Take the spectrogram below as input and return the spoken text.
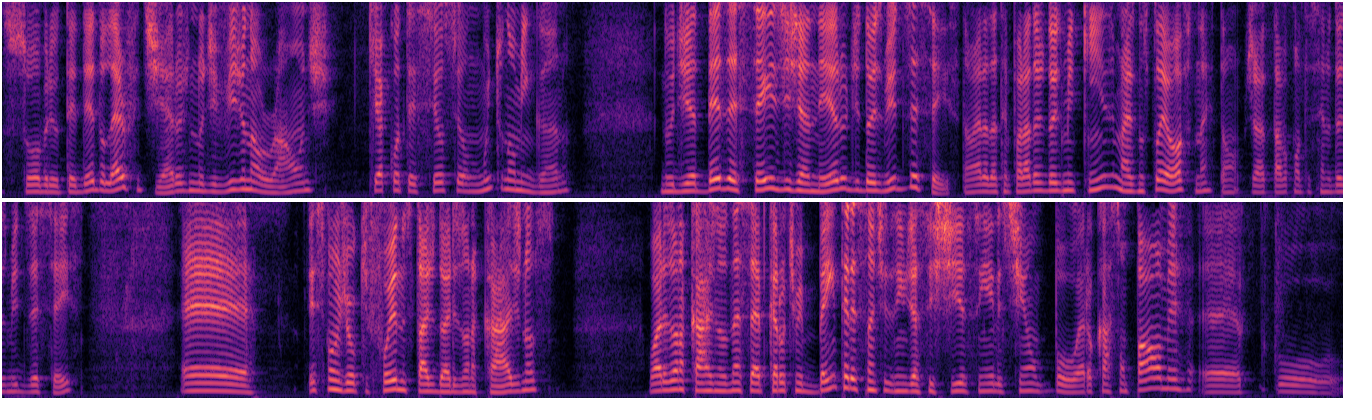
sobre o TD do Larry Fitzgerald no Divisional Round, que aconteceu, se eu muito não me engano, no dia 16 de janeiro de 2016. Então era da temporada de 2015, mas nos playoffs, né? Então já estava acontecendo em 2016. É... Esse foi um jogo que foi no estádio do Arizona Cardinals. O Arizona Cardinals nessa época era um time bem interessantezinho de assistir, assim. Eles tinham, pô, era o Carson Palmer, é... o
